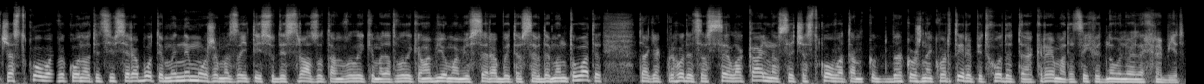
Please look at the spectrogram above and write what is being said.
частково виконувати ці всі роботи. Ми не можемо зайти сюди сразу там великими над великим об'ємом і все робити, все демонтувати. Так як приходиться все локально, все частково там до кожної квартири підходити окремо до цих відновлювальних робіт.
